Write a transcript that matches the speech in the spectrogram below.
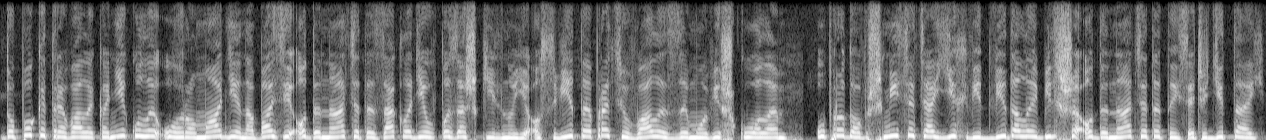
Допоки тривали канікули, у громаді на базі 11 закладів позашкільної освіти працювали зимові школи. Упродовж місяця їх відвідали більше 11 тисяч дітей.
